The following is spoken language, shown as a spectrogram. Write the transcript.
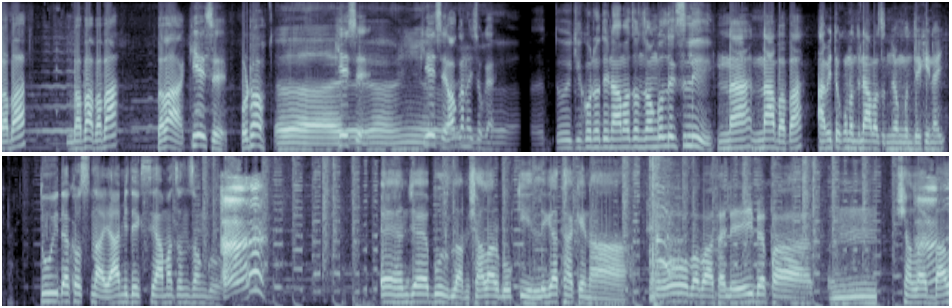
বাবা? বাবা বাবা? বাবা কি হয়েছে? ওঠো। কি হয়েছে? কি হয়েছে? অজ্ঞান হয়েছো কে? তুই কি কোনোদিন আমাজন জঙ্গল দেখছিলি? না না বাবা আমি তো কোনোদিন আমাজন জঙ্গল দেখি নাই। তুই দেখোস নাই আমি দেখছি আমাজন জঙ্গল। এহেন যে বুঝলাম শালার বউ কি লেগা থাকে না। ও বাবা তাহলে এই ব্যাপার। উম, শালায় বাল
